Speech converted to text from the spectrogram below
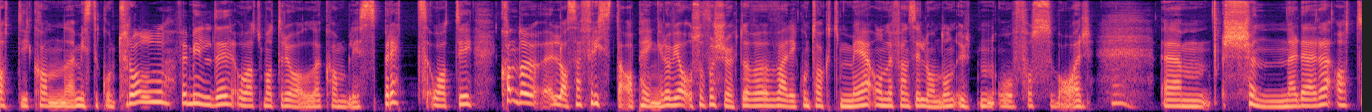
At de kan miste kontroll ved bilder, og at materialet kan bli spredt. Og at de kan da la seg friste av penger. Og vi har også forsøkt å være i kontakt med Onlyfans i London uten å få svar. Um, skjønner dere at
